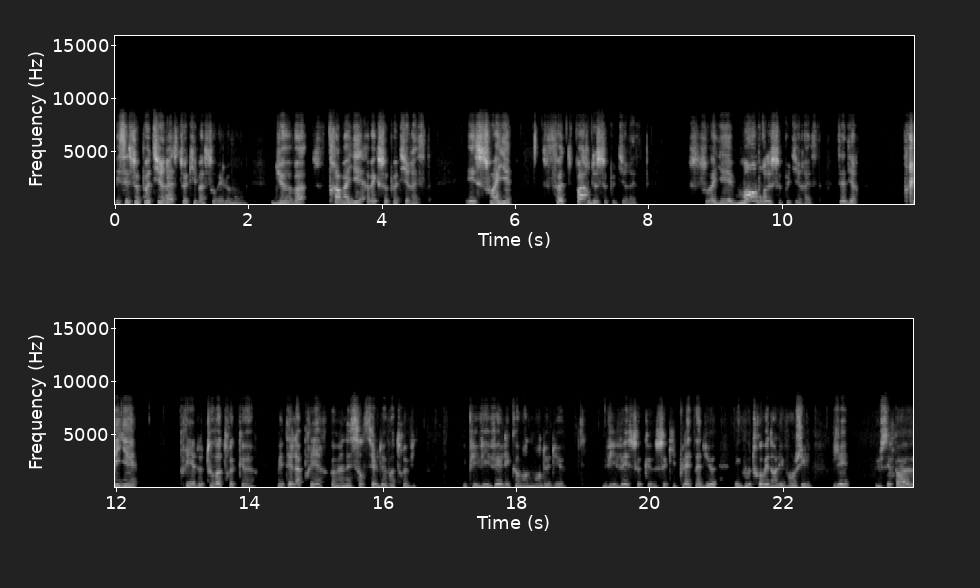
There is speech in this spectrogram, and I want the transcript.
Et c'est ce petit reste qui va sauver le monde. Dieu va travailler avec ce petit reste. Et soyez, faites part de ce petit reste. Soyez membre de ce petit reste. C'est-à-dire, priez, priez de tout votre cœur. Mettez la prière comme un essentiel de votre vie et puis vivez les commandements de Dieu. Vivez ce, qui plaît à Dieu et que vous trouvez dans l'Évangile. Je ne sais pas, euh,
